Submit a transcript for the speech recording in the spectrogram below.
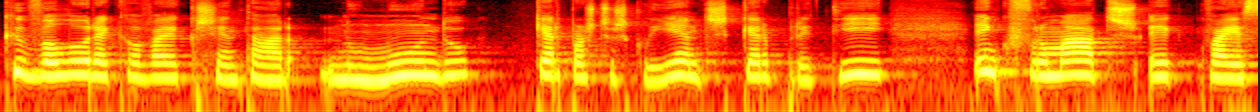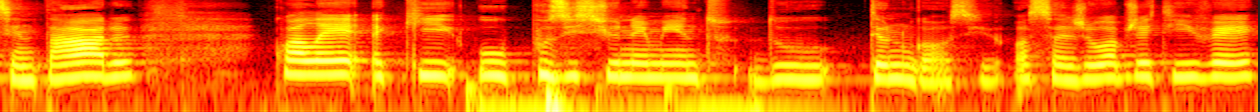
que valor é que ele vai acrescentar no mundo, quer para os teus clientes, quer para ti, em que formatos é que vai assentar qual é aqui o posicionamento do teu negócio. Ou seja, o objetivo é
